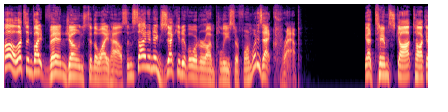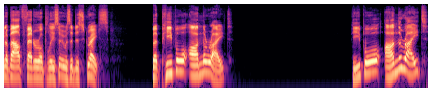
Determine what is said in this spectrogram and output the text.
Oh, let's invite Van Jones to the White House and sign an executive order on police reform. What is that crap? You got Tim Scott talking about federal police. It was a disgrace. But people on the right, people on the right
